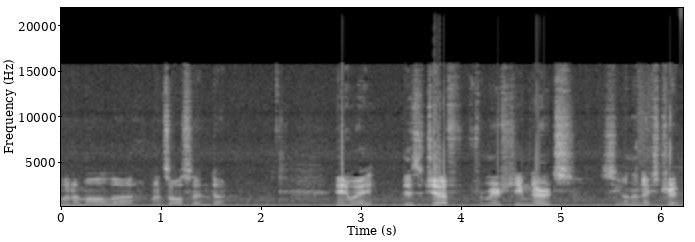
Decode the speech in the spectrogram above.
when I'm all, uh, when it's all said and done. Anyway, this is Jeff from Airstream Nerds. See you on the next trip.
